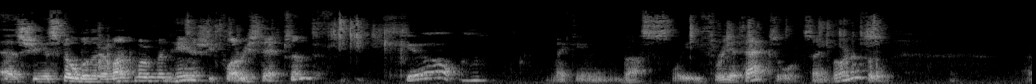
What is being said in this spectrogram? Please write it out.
as she is still within her monk movement here, she flurry steps in, Cool. making thusly three attacks or same bonus. Uh,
